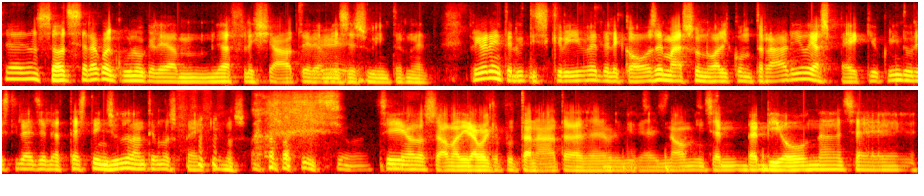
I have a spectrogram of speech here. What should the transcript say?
Cioè, non so, ci sarà qualcuno che le ha, le ha flashate, le ha messe su internet. Perché veramente lui ti scrive delle cose, ma sono al contrario e a specchio, quindi dovresti leggerle a testa in giù davanti a uno specchio. Non so. Facilissimo. Sì, non lo so, ma dirà qualche puttanata. Cioè, dire, il nome, c'è Baby On, c'è...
